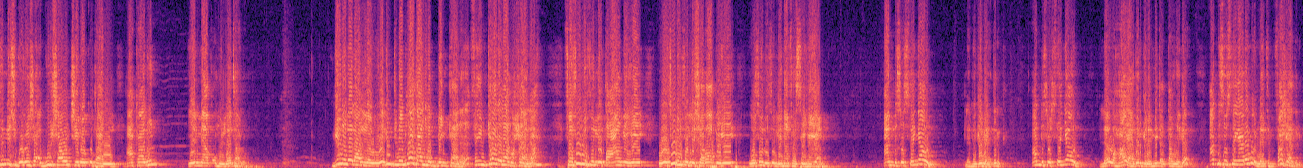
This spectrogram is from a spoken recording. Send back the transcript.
ትንሽ ጉርሻዎች ይበቁታል አካሉን የሚያቆሙለት አሉ። ግን እበላለሁ የግድ መብላት አለብኝ ካለ ፈኢን ላ መሓላ فثلث لطعامه ወሱሉቱ ሊሸራቢሂ ወሱሉቱ ሊነፈሲሂ ያሉ አንድ ሶስተኛውን ለምግብ ያድርግ፣ አንድ ሶስተኛውን ለውሃ ያድርግ ለሚጠጣው ነገር፣ አንድ ሶስተኛ ደግሞ ለትንፋሽ ያድርግ።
